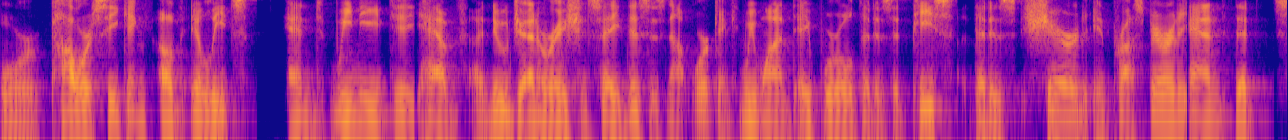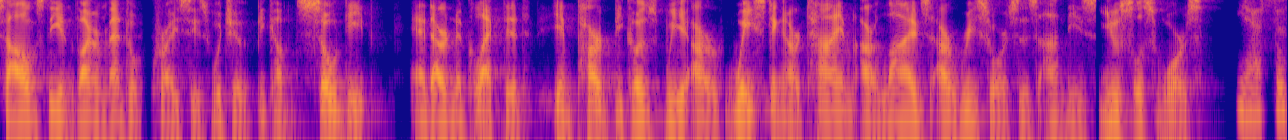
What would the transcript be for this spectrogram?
or power seeking of elites. And we need to have a new generation say, this is not working. We want a world that is at peace, that is shared in prosperity, and that solves the environmental crises, which have become so deep and are neglected in part because we are wasting our time, our lives, our resources on these useless wars. Yes. So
